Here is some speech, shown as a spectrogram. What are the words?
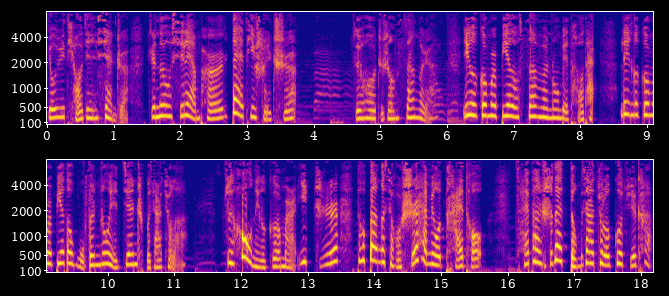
由于条件限制，只能用洗脸盆代替水池，最后只剩三个人，一个哥们儿憋到三分钟被淘汰，另一个哥们儿憋到五分钟也坚持不下去了。最后那个哥们儿一直都半个小时还没有抬头，裁判实在等不下去了，过去一看，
